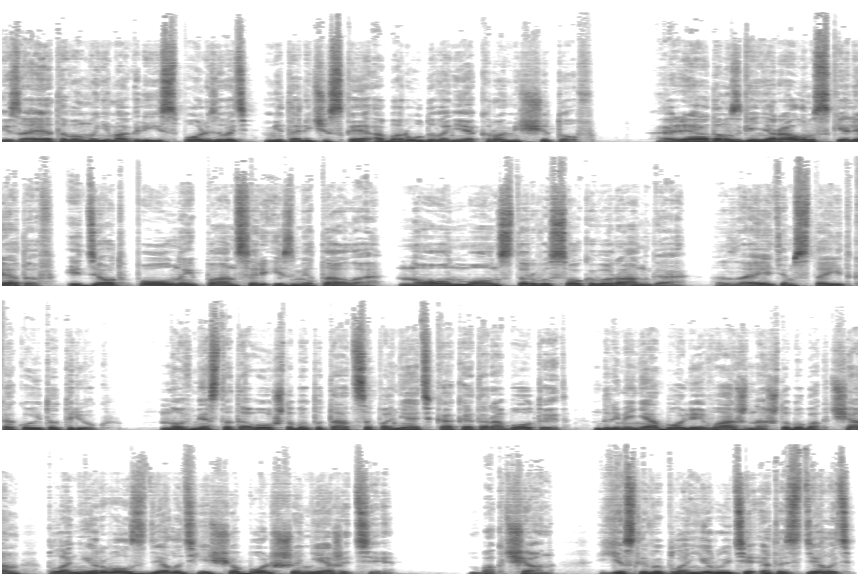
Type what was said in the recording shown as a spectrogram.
Из-за этого мы не могли использовать металлическое оборудование, кроме щитов. Рядом с генералом скелетов идет полный панцирь из металла, но он монстр высокого ранга. За этим стоит какой-то трюк. Но вместо того, чтобы пытаться понять, как это работает, для меня более важно, чтобы Бакчан планировал сделать еще больше нежити. Бакчан, если вы планируете это сделать,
